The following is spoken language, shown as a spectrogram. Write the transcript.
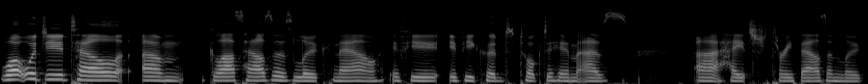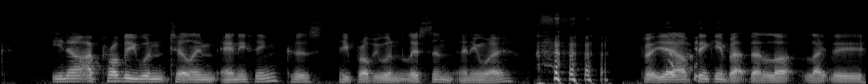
What would you tell um, glass houses Luke now if you if you could talk to him as uh, H3000 Luke? You know, I probably wouldn't tell him anything because he probably wouldn't listen anyway. but yeah, I'm thinking about that a lot lately.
